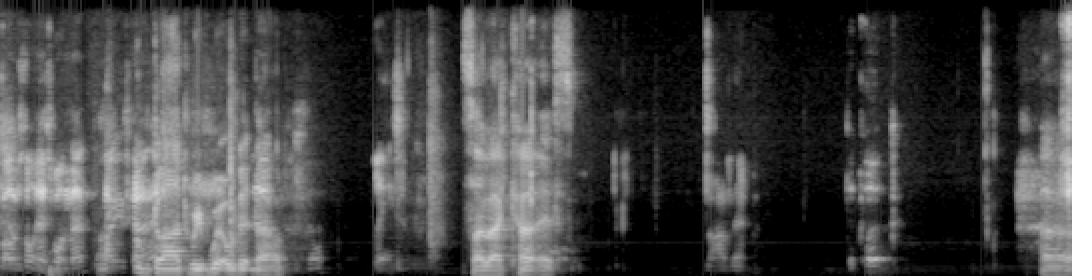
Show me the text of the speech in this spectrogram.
Well, it's not this one then. Thanks, I'm glad we've whittled it down. Please. So, uh, Curtis, Not having the. Cook. uh,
